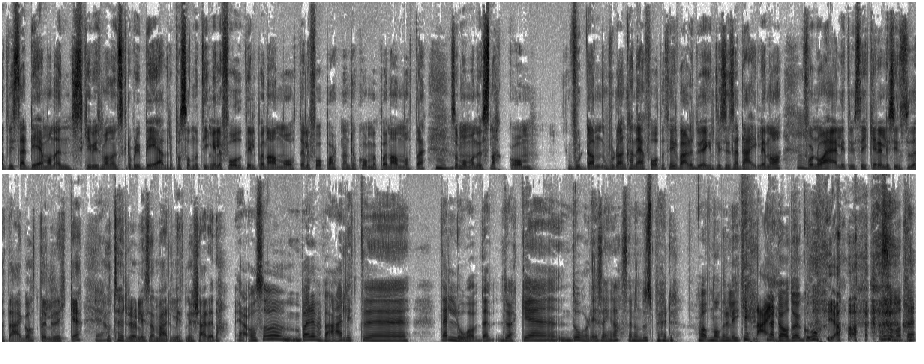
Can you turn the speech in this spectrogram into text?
At hvis det er det man ønsker, hvis man ønsker å bli bedre på sånne ting, eller få det til på en annen måte, eller få partneren til å komme på en annen måte, så må man jo snakke om hvordan, hvordan kan jeg få det til, hva er det du egentlig syns er deilig nå? For nå er jeg litt usikker, eller syns du dette er godt eller ikke? Ja. Så tørre å liksom være litt nysgjerrig, da. Ja, og så bare vær litt eh, Det er lov, det, du er ikke dårlig i senga, selv om du spør hva den andre liker. Nei. Det er da du er god. Ja. Sånn at det,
